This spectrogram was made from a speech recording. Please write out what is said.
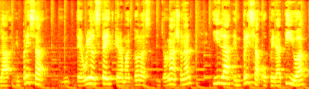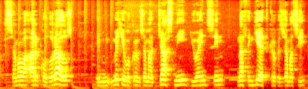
la empresa de real estate que era McDonald's International y la empresa operativa que se llamaba Arcos Dorados. En México creo que se llama Jasny, You Ain't Seen Nothing Yet, creo que se llama así,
